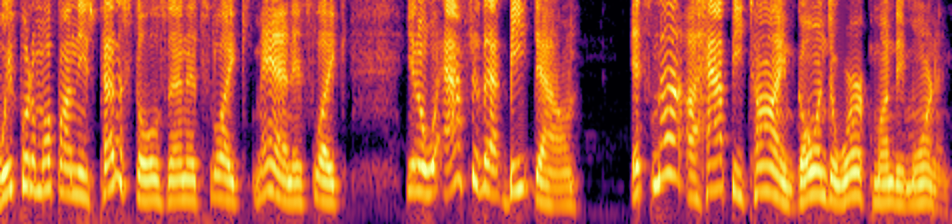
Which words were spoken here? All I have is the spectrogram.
we put them up on these pedestals and it's like man it's like you know after that beatdown it's not a happy time going to work monday morning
